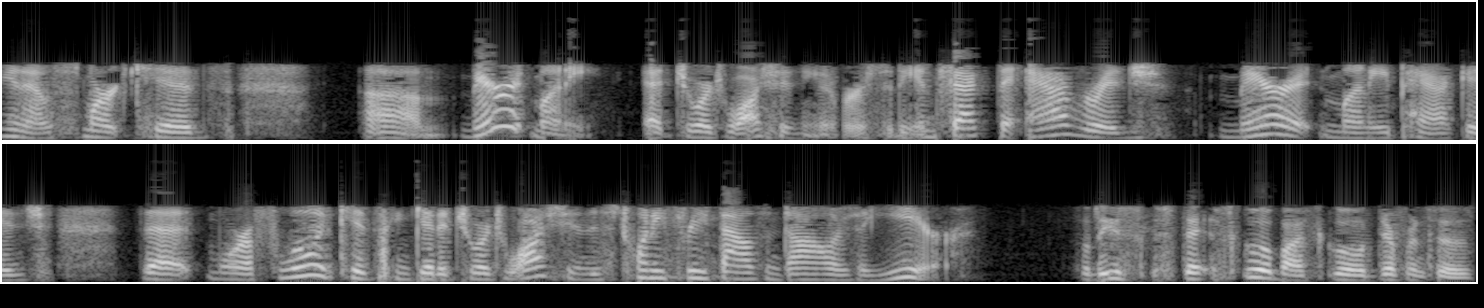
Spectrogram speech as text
you know, smart kids um, merit money at George Washington University. In fact, the average merit money package that more affluent kids can get at George Washington is twenty three thousand dollars a year. So these st- school by school differences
